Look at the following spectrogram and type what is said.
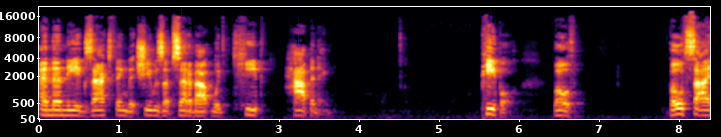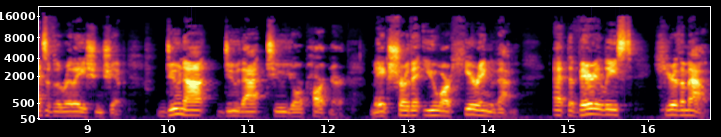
And then the exact thing that she was upset about would keep happening. People, both both sides of the relationship, do not do that to your partner. Make sure that you are hearing them at the very least, hear them out.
